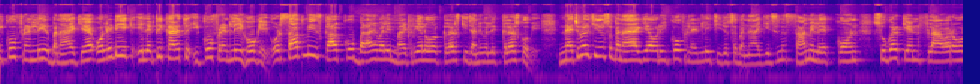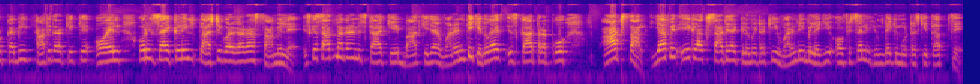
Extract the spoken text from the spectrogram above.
इको फ्रेंडली बनाया गया है। ऑलरेडी एक इलेक्ट्रिक कार है तो इको फ्रेंडली हो गई। और साथ में इस कार को बनाने वाले मटेरियल और कलर्स की, जाने वाले कलर्स को भी नेचुरल चीज़ों से बनाया गया और इको फ्रेंडली चीज़ों से बनाया गया, जिसमें शामिल है कॉर्न शुगर केन फ्लावर और कभी काफ़ी तरह के ऑयल और रिसाइकलिंग प्लास्टिक वगैरह शामिल है। इसके साथ में अगर हम इस कार की बात की जाए वारंटी की तो गाइज़ इस कार पर आपको आठ साल या फिर एक लाख साठ हज़ार किलोमीटर की वारंटी मिलेगी ऑफिशियल हिंडे की मोटर्स की तरफ़ से।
